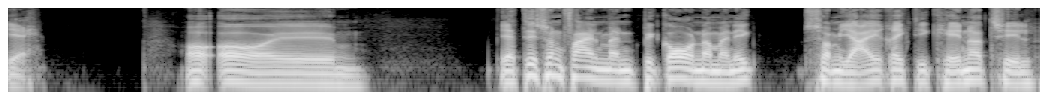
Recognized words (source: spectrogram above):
Ja. Og, og øh, ja, det er sådan en fejl, man begår, når man ikke, som jeg, rigtig kender til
